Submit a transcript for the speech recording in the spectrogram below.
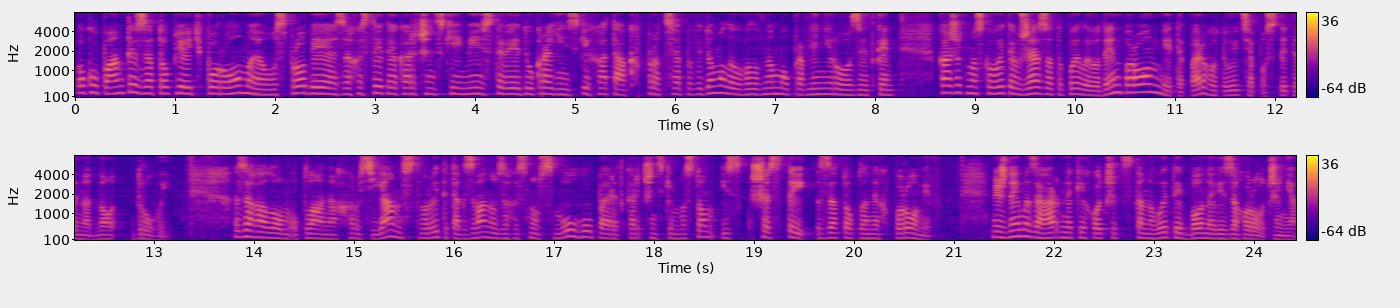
Окупанти затоплюють пороми у спробі захистити Карчинський міст від українських атак. Про це повідомили у головному управлінні розвідки. кажуть, московити вже затопили один пором і тепер готуються пустити на дно другий. Загалом у планах росіян створити так звану захисну смугу перед Керченським мостом із шести затоплених поромів. Між ними загарбники хочуть встановити бонові загородження.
